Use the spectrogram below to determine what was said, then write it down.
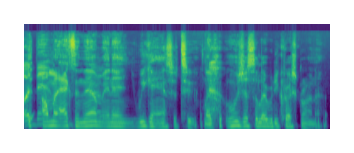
or them. I'm gonna ask them, Okay. and then we can answer too. Like, who's your celebrity crush growing up?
